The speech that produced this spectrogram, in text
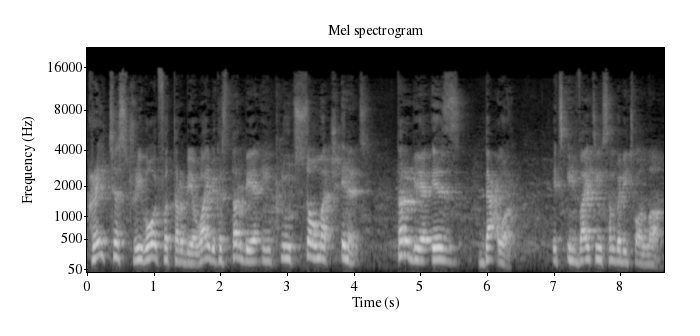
greatest reward for tarbiyah. Why? Because tarbiyah includes so much in it. Tarbiyah is da'wah. It's inviting somebody to Allah.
